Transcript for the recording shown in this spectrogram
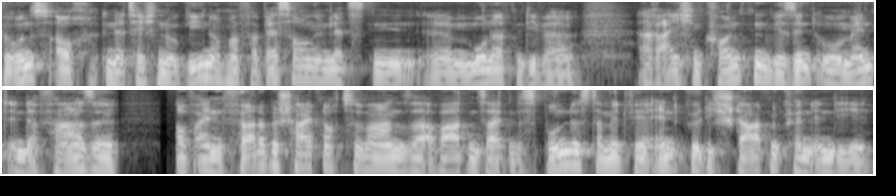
Für uns auch in der Technologie nochmal Verbesserungen in den letzten äh, Monaten, die wir erreichen konnten. Wir sind im Moment in der Phase, auf einen Förderbescheid noch zu erwarten seitens des Bundes, damit wir endgültig starten können in die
